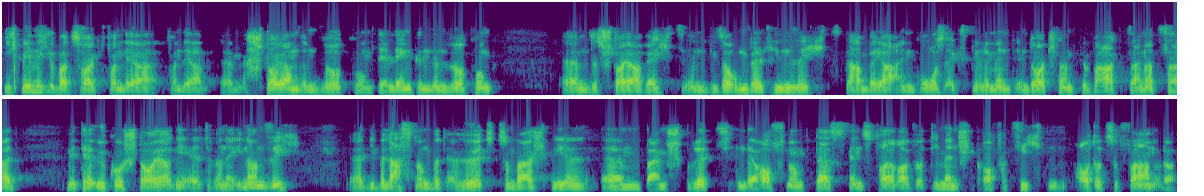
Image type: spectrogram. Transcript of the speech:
Ich bin nicht überzeugt von der, von der ähm, steuernden Wirkung, der lenkenden Wirkung ähm, des Steuerrechts in dieser Umwelthinsicht. Da haben wir ja ein Großexperiment in Deutschland gewagt seinerzeit mit der Ökosteuer. Die Älteren erinnern sich. Äh, die Belastung wird erhöht, zum Beispiel ähm, beim Sprit, in der Hoffnung, dass, wenn es teurer wird, die Menschen darauf verzichten, Auto zu fahren oder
